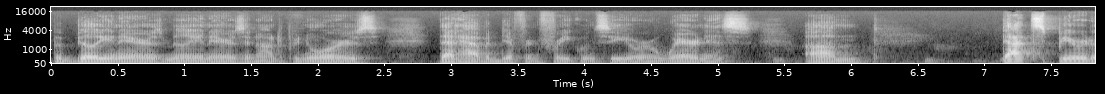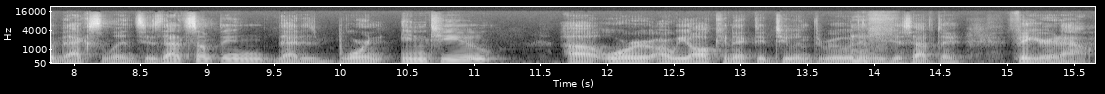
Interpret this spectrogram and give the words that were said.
but billionaires, millionaires, and entrepreneurs that have a different frequency or awareness. Um, that spirit of excellence is that something that is born into you uh, or are we all connected to and through it and we just have to figure it out?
